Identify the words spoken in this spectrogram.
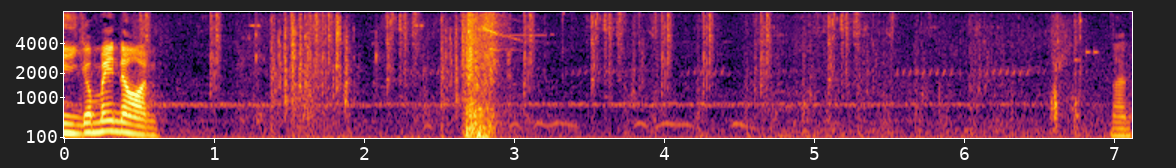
มีก็ไม่นอน นั่น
